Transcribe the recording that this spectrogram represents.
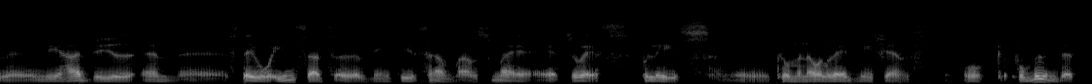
Eh, vi hade ju en eh, stor insatsövning tillsammans med SOS, polis, eh, kommunal räddningstjänst och förbundet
